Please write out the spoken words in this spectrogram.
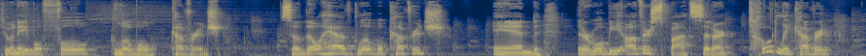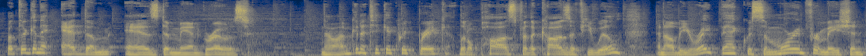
to enable full global coverage. So they'll have global coverage And there will be other spots that aren't totally covered, but they're going to add them as demand grows. Now, I'm going to take a quick break, a little pause for the cause, if you will, and I'll be right back with some more information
